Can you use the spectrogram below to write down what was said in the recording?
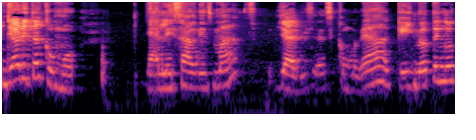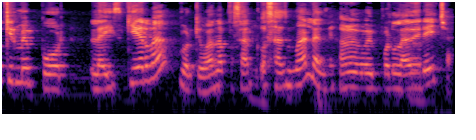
Ya ahorita como ya le sabes más, ya dices como de, ah, ok, no tengo que irme por la izquierda porque van a pasar cosas malas, déjame voy por la derecha.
